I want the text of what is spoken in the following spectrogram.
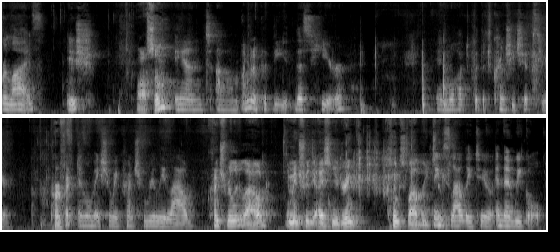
We're live ish. awesome. And um, I'm going to put the this here. And we'll have to put the crunchy chips here. Perfect. And we'll make sure we crunch really loud. Crunch really loud and make sure the ice in your drink clinks loudly too. Clinks loudly too. And then we gulp.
